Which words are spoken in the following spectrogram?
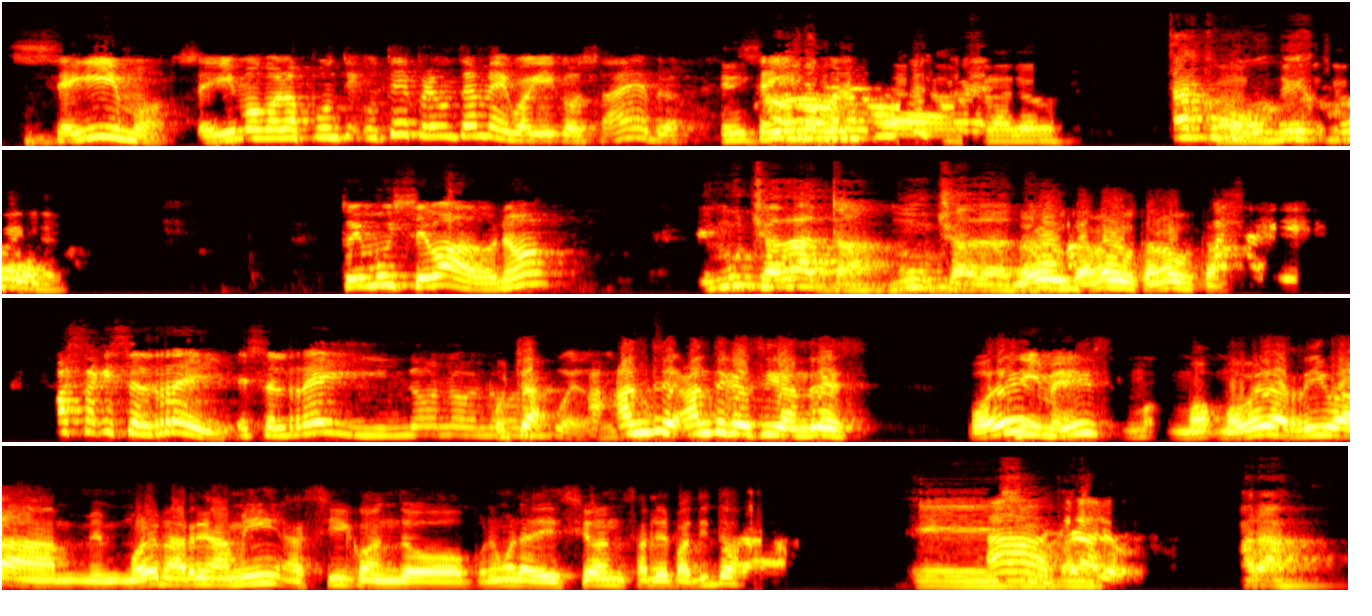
Seguimos, seguimos con los puntos. Ustedes pregúntenme cualquier cosa, ¿eh? Pero seguimos con los puntos. Estás como, Estoy muy cebado, ¿no? Es mucha data, mucha data. Me gusta, me gusta, me gusta. Pasa que, es el rey, es el rey y no, no, no, puedo. Antes, antes que siga, Andrés, ¿podés mover arriba, moverme arriba a mí, así cuando ponemos la edición sale el patito? Eh, ah, claro. Pará.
